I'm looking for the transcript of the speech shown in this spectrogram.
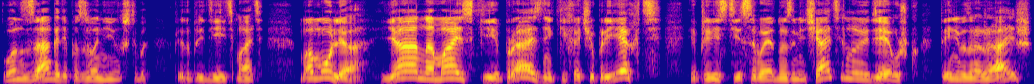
Он загодя позвонил, чтобы предупредить мать. «Мамуля, я на майские праздники хочу приехать и привезти с собой одну замечательную девушку. Ты не возражаешь?»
